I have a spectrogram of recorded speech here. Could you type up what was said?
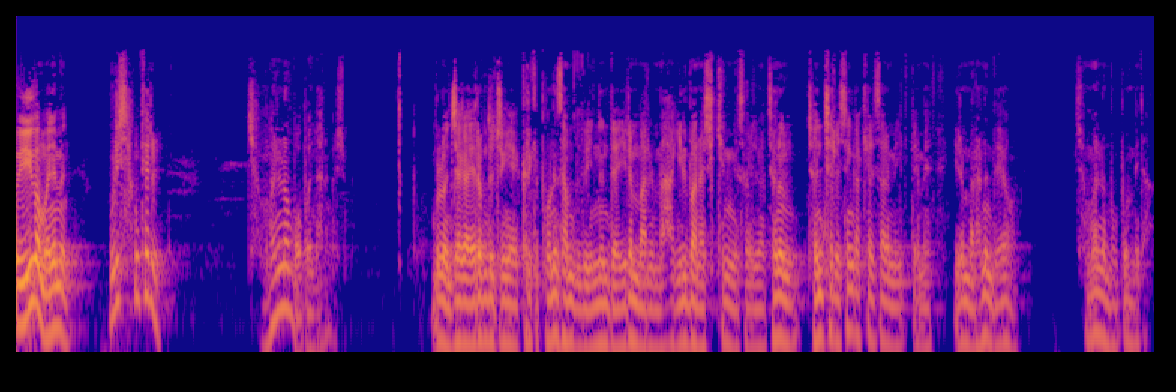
그 이유가 뭐냐면 우리 상태를 정말로 못 본다는 것입니다. 물론 제가 여러분들 중에 그렇게 보는 사람들도 있는데 이런 말을 막 일반화시키는 것은 저는 전체를 생각할 사람이기 때문에 이런 말 하는데요. 정말로 못 봅니다.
